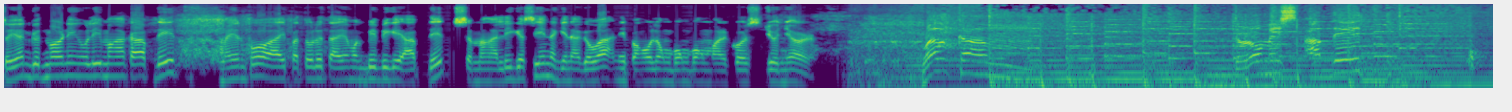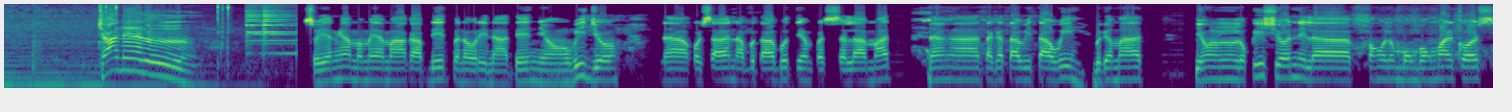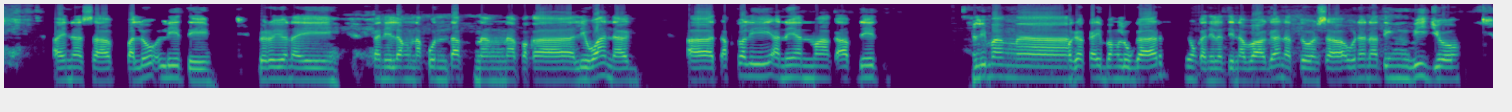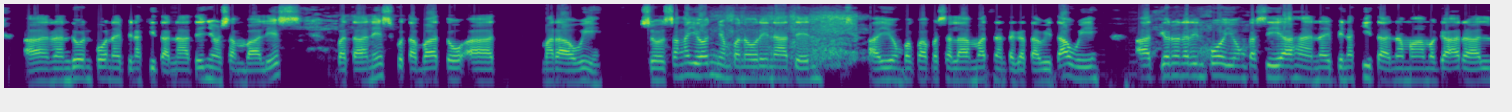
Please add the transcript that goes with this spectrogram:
So yan, good morning uli mga ka-update. Ngayon po ay patuloy tayo magbibigay update sa mga legacy na ginagawa ni Pangulong Bongbong Marcos Jr. Welcome to Romis Update Channel. So yan nga, mamaya mga ka-update, panoorin natin yung video na kung saan abot-abot yung pasalamat ng ah, taga-Tawi-Tawi. Bagamat yung location nila Pangulong Bongbong Marcos ay nasa Palo, Liti, pero yun ay kanilang nakontak ng napakaliwanag. At actually, ano yan mga ka-update, limang ah, magkakaibang lugar yung kanilang tinawagan at doon sa una nating video Ah, nandoon po na pinakita natin yung Sambales, Batanes, Cotabato at Marawi. So sa ngayon, yung panoorin natin ay yung pagpapasalamat ng taga Tawi-Tawi at ganoon na rin po yung kasiyahan na ipinakita ng mga mag-aaral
